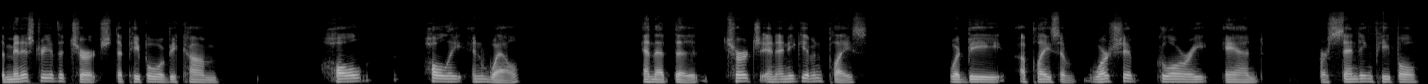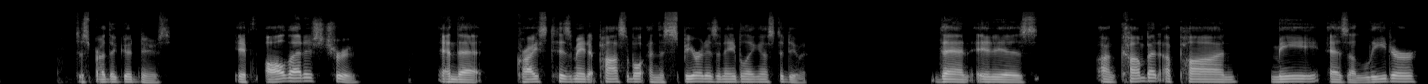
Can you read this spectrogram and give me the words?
the ministry of the church that people will become whole, holy, and well, and that the church in any given place would be a place of worship, glory, and for sending people to spread the good news. If all that is true, and that Christ has made it possible and the Spirit is enabling us to do it, then it is incumbent upon me as a leader,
